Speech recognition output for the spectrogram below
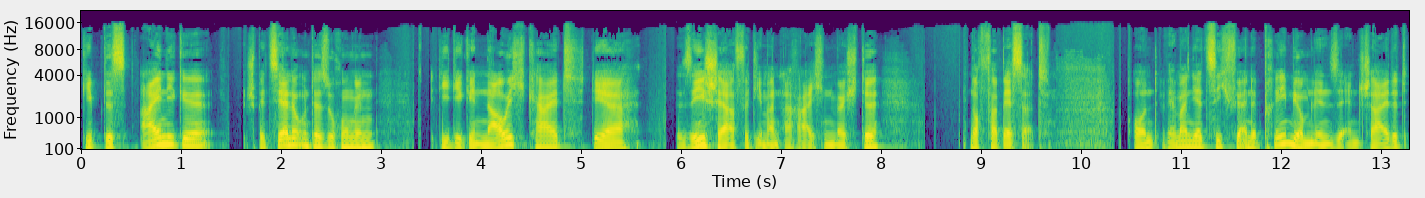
gibt es einige spezielle Untersuchungen, die die Genauigkeit der Sehschärfe, die man erreichen möchte, noch verbessert. Und wenn man jetzt sich für eine Premium-Linse entscheidet,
